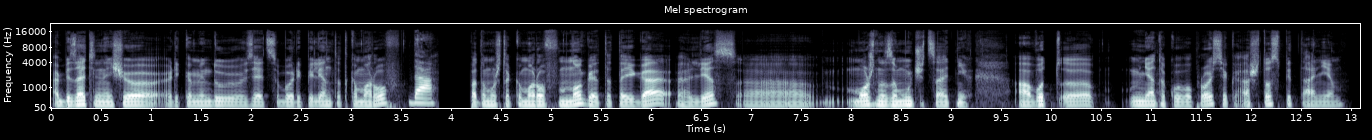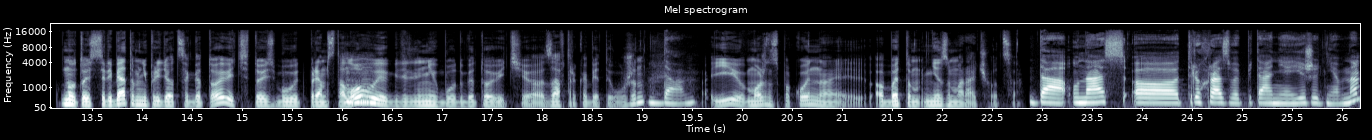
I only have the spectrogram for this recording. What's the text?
Обязательно еще рекомендую взять с собой репеллент от комаров. Да, потому что комаров много, это тайга, э, лес, э, можно замучиться от них. А вот э, у меня такой вопросик, а что с питанием? Ну, то есть ребятам не придется готовить, то есть будут прям столовые, mm-hmm. где для них будут готовить э, завтрак, обед и ужин. Да. И можно спокойно э, об этом не заморачиваться. Да, у нас э, трехразовое питание ежедневно.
